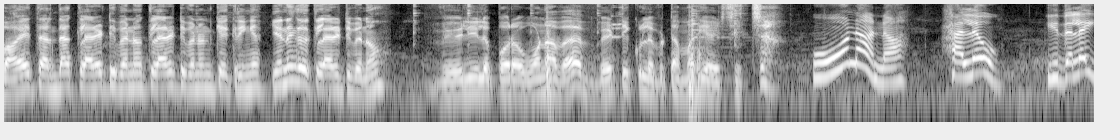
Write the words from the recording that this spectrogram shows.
வாயை திறந்தா கிளாரிட்டி வேணும் கிளாரிட்டி வேணும்னு கேக்குறீங்க. என்னங்க கிளாரிட்டி வேணும்? வெளியில போற உணவை வெட்டிக்குள்ள விட்ட மாதிரி ஆயிடுச்சு. ச்சே. ஓனானா? ஹலோ இதெல்லாம்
